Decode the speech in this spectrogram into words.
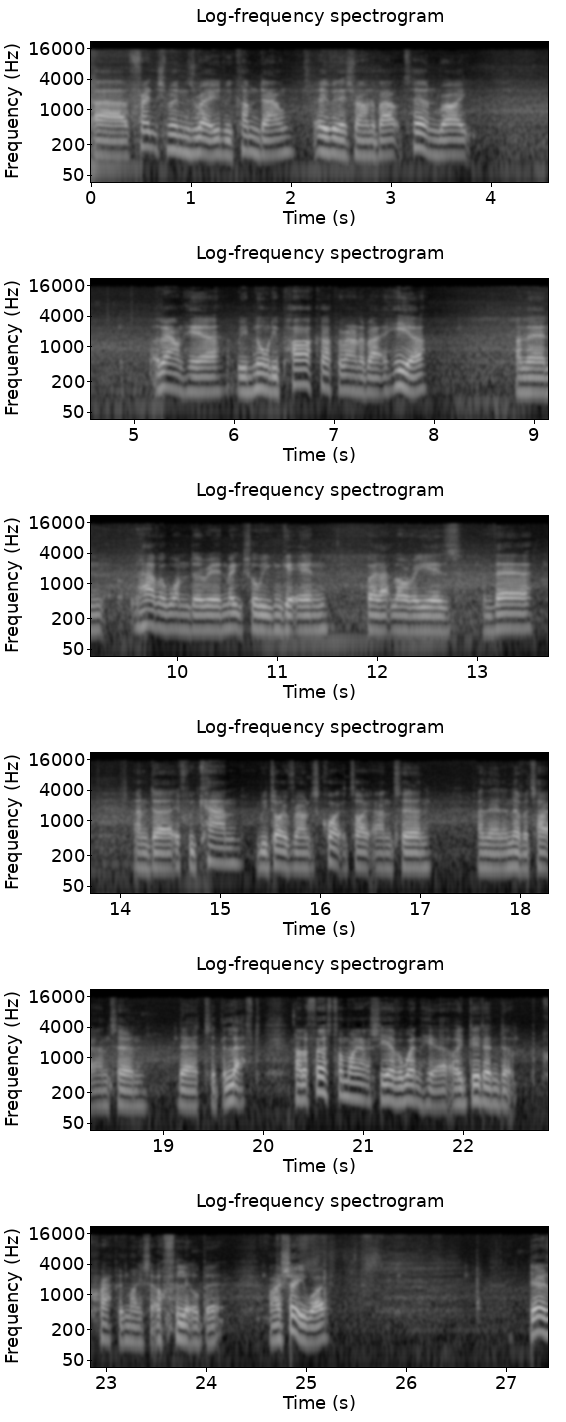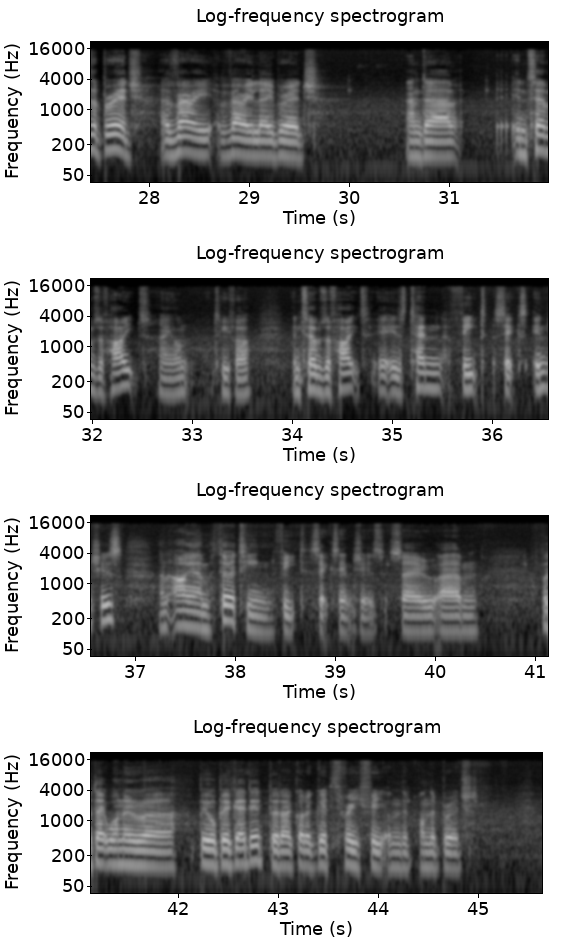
uh, Frenchman's Road, we come down over this roundabout, turn right, down here, we'd normally park up around about here and then have a wander in, make sure we can get in where that lorry is and there. And uh, if we can, we drive around, it's quite a tight hand turn and then another tight hand turn there to the left. Now the first time I actually ever went here, I did end up crapping myself a little bit. And I'll show you why. There's a bridge, a very, very low bridge. And uh, in terms of height, hang on, too far. In terms of height, it is 10 feet 6 inches, and I am 13 feet 6 inches. So um, I don't want to uh, be all big headed, but I've got a good 3 feet on the, on the bridge.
